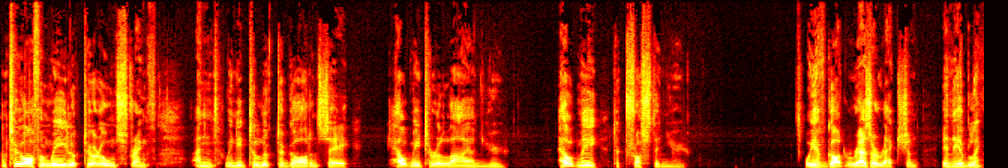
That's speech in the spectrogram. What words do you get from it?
and too often we look to our own strength and we need to look to God and say, Help me to rely on you. Help me to trust in you. We have got resurrection enabling.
